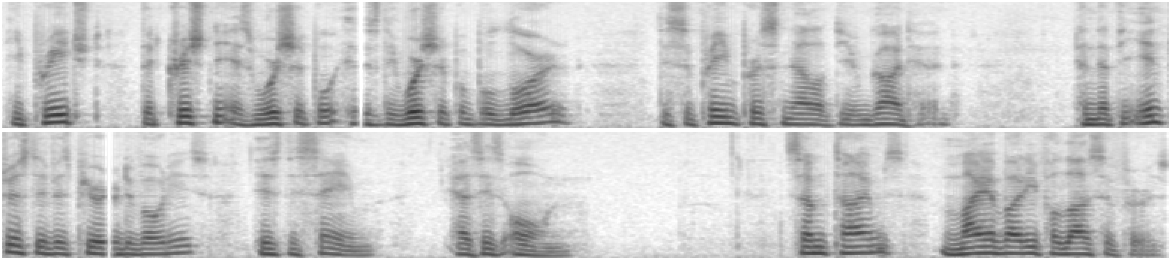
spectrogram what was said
He preached that Krishna is worshipable, is the worshipable Lord, the Supreme Personality of Godhead, and that the interest of his pure devotees is the same as his own. Sometimes Mayavadi philosophers,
